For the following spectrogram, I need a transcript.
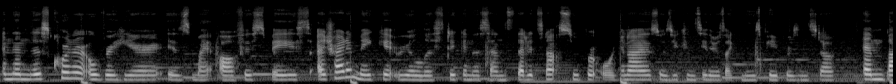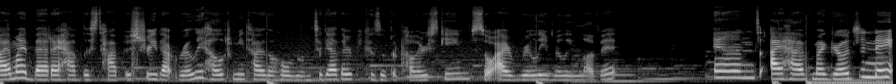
And then this corner over here is my office space. I try to make it realistic in the sense that it's not super organized. So as you can see, there's like newspapers and stuff. And by my bed, I have this tapestry that really helped me tie the whole room together because of the color scheme. So I really, really love it. And I have my girl Jhené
